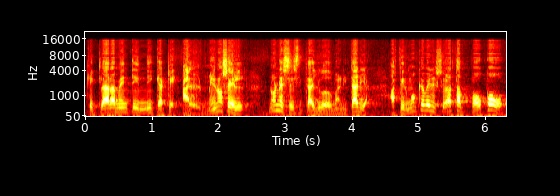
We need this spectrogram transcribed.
que claramente indica que al menos él no necesita ayuda humanitaria. Afirmó que Venezuela tampoco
